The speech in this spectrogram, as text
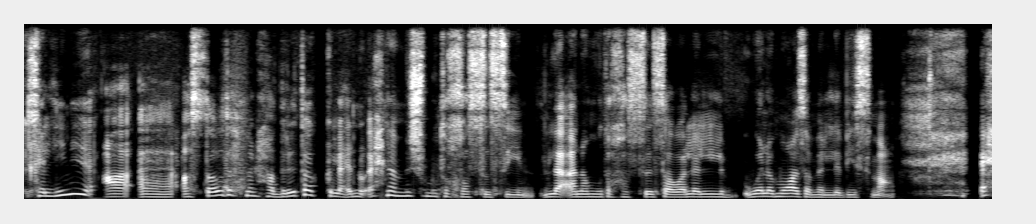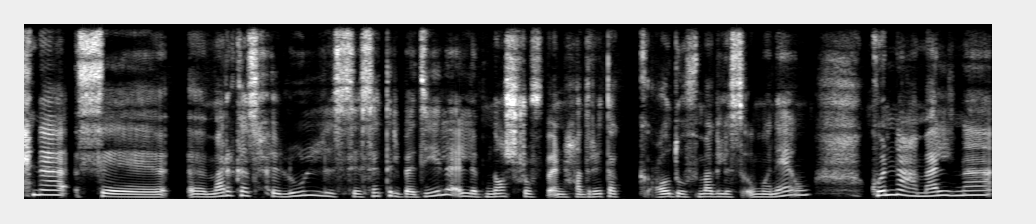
خليني أستوضح من حضرتك لأنه إحنا مش متخصصين. لا أنا متخصصة ولا اللي ولا معظم اللي بيسمعوا. إحنا في مركز حلول للسياسات البديلة اللي بنشرف بأن حضرتك عضو في مجلس أمنائه كنا عملنا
